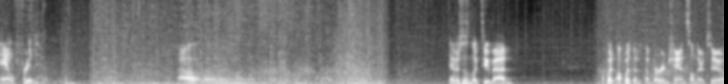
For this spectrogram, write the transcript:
Alfred. Oh. Damage doesn't look too bad. I'll put I'll put the, a burn chance on there too. I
